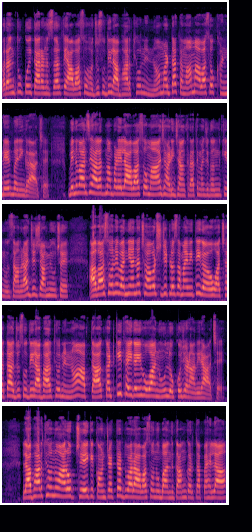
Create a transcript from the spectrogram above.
પરંતુ કોઈ કારણસર તે આવાસો હજુ સુધી લાભાર્થીઓને ન મળતા તમામ આવાસો ખંડેર બની ગયા છે. બિનવારસી હાલતમાં પડેલા આવાસોમાં ઝાડી ઝાંખરા તેમજ ગંદકીનું સામ્રાજ્ય જામ્યું છે. આવાસોને બન્યાના છ વર્ષ જેટલો સમય વીતી ગયો હોવા છતાં હજુ સુધી લાભાર્થીઓને ન આપતા કટકી થઈ ગઈ હોવાનું લોકો જણાવી રહ્યા છે. લાભાર્થીઓનો આરોપ છે કે કોન્ટ્રાક્ટર દ્વારા આવાસોનું બાંધકામ કરતા પહેલા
